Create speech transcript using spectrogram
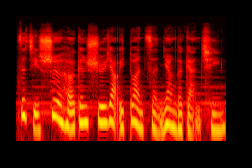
自己适合跟需要一段怎样的感情。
